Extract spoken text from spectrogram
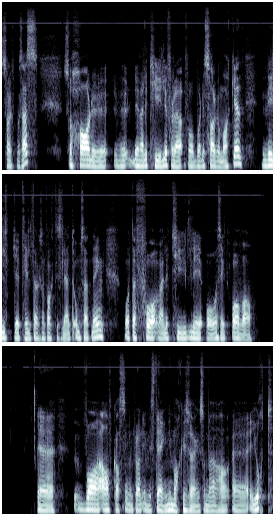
salgsprosess, så har du det veldig tydelig for, deg, for både salg og marked hvilke tiltak som faktisk leder til omsetning, og at jeg får veldig tydelig oversikt over eh, hva er avkastningen på den investeringen i markedsføring som dere har eh, gjort.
